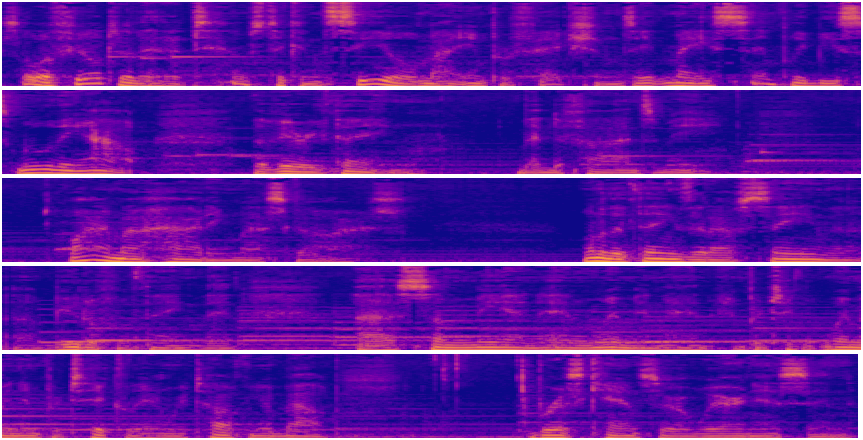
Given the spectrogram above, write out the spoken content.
So, a filter that attempts to conceal my imperfections, it may simply be smoothing out the very thing that defines me. Why am I hiding my scars? One of the things that I've seen, a beautiful thing that uh, some men and women, and in particular, women in particular, and we're talking about breast cancer awareness, and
